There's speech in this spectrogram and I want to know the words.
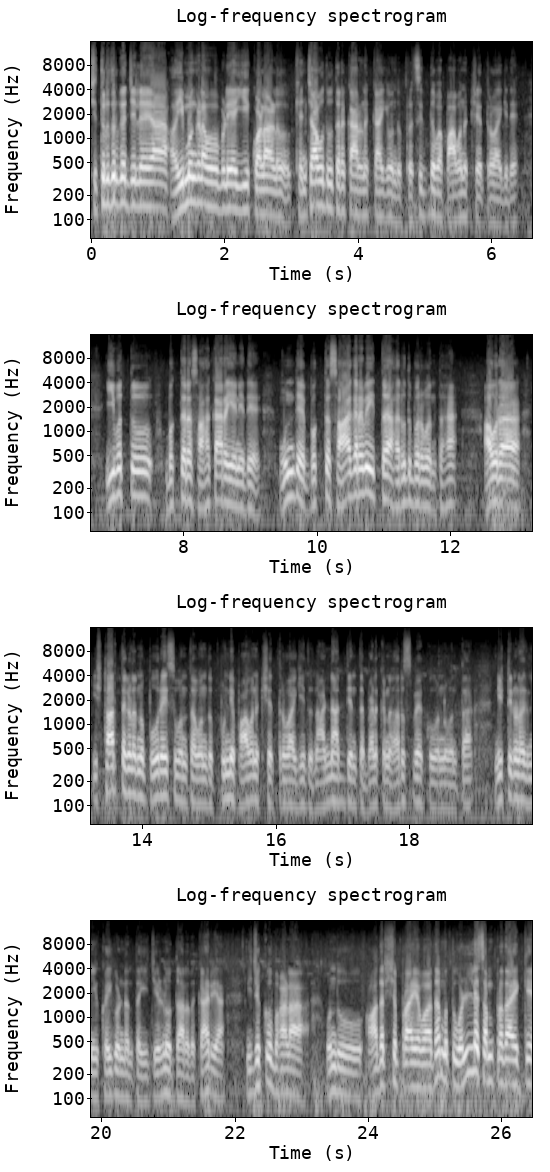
ಚಿತ್ರದುರ್ಗ ಜಿಲ್ಲೆಯ ಐಮಂಗಳ ಹೋಬಳಿಯ ಈ ಕೊಳಾಳು ಕೆಂಚಾವಧೂತರ ಕಾರಣಕ್ಕಾಗಿ ಒಂದು ಪ್ರಸಿದ್ಧ ಪಾವನ ಕ್ಷೇತ್ರವಾಗಿದೆ. ಇವತ್ತು ಭಕ್ತರ ಸಹಕಾರ ಏನಿದೆ ಮುಂದೆ ಭಕ್ತ ಸಾಗರವೇ ಇತ್ತ ಹರಿದು ಬರುವಂತಹ ಅವರ ಇಷ್ಟಾರ್ಥಗಳನ್ನು ಪೂರೈಸುವಂಥ ಒಂದು ಪುಣ್ಯ ಪಾವನ ಕ್ಷೇತ್ರವಾಗಿ ಇದು ನಾಡಿನಾದ್ಯಂತ ಬೆಳಕನ್ನು ಹರಿಸಬೇಕು ಅನ್ನುವಂಥ ನಿಟ್ಟಿನೊಳಗೆ ನೀವು ಕೈಗೊಂಡಂಥ ಈ ಜೀರ್ಣೋದ್ಧಾರದ ಕಾರ್ಯ ನಿಜಕ್ಕೂ ಬಹಳ ಒಂದು ಆದರ್ಶಪ್ರಾಯವಾದ ಮತ್ತು ಒಳ್ಳೆ ಸಂಪ್ರದಾಯಕ್ಕೆ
